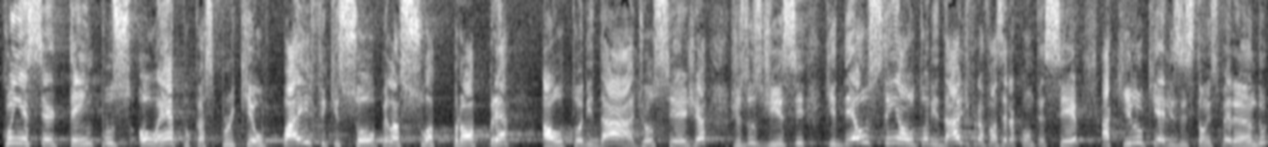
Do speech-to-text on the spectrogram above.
conhecer tempos ou épocas, porque o Pai fixou pela sua própria autoridade, ou seja, Jesus disse que Deus tem a autoridade para fazer acontecer aquilo que eles estão esperando,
